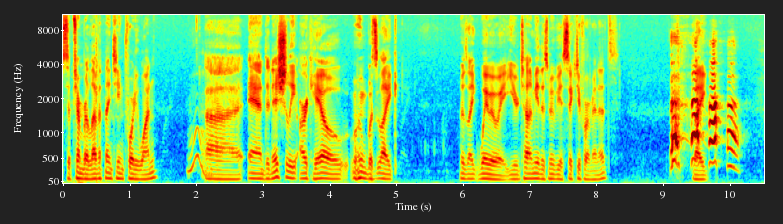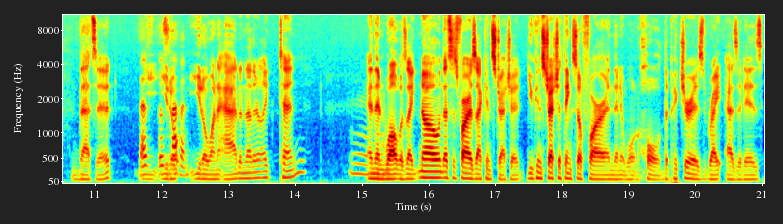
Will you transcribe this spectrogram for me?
September 11th, 1941. Uh, and initially, RKO was like, was like, wait, wait, wait, you're telling me this movie is 64 minutes? like, that's it? That's- You- that's you don't, nothing. You don't want to add another like 10? And Mm-hmm. then Walt was like, "No, that's as far as I can stretch it. You can stretch a thing so far, and then it won't hold. The picture is right as it is,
